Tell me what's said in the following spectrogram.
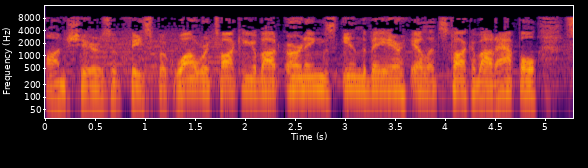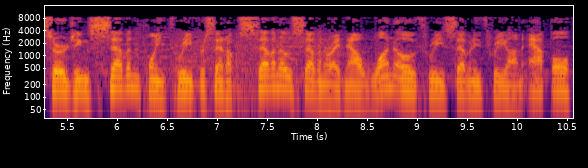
on shares of Facebook. While we're talking about earnings in the Bay Area, let's talk about Apple surging seven point three percent, up seven oh seven right now, 103.73 on Apple.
